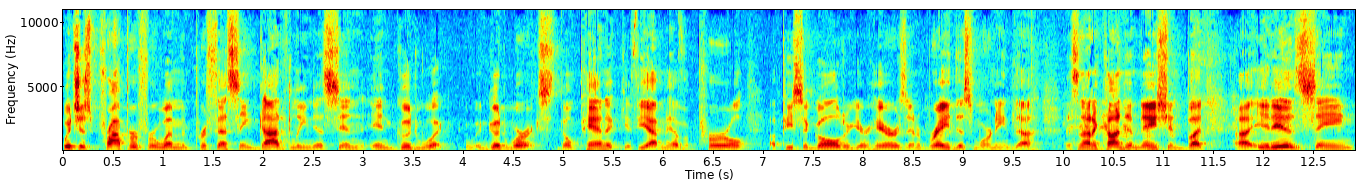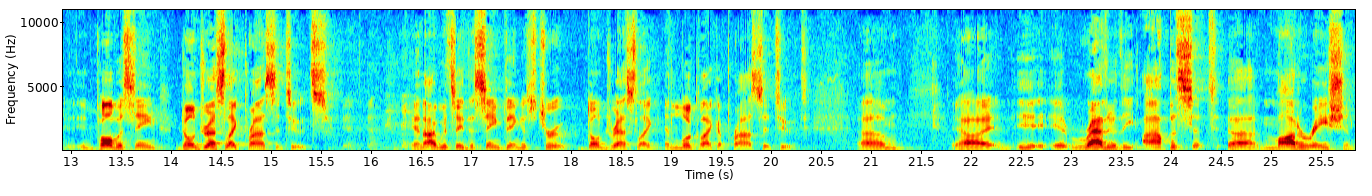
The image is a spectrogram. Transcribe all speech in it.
which is proper for women professing godliness in, in good, work, good works. Don't panic if you happen to have a pearl, a piece of gold, or your hair is in a braid this morning. Uh, it's not a condemnation, but uh, it is saying, Paul was saying, don't dress like prostitutes. And I would say the same thing is true. Don't dress like and look like a prostitute. Um, uh, it, it, rather the opposite, uh, moderation,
